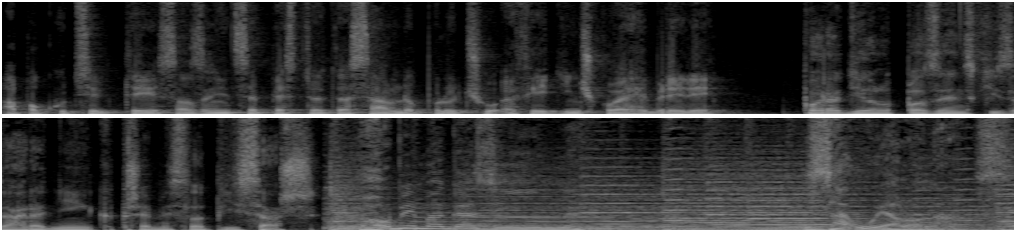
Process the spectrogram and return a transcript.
a pokud si ty sazenice pěstujete sám, doporučuji F1 hybridy. Poradil plzeňský zahradník Přemysl Písař. Hobby magazín Zaujalo nás.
